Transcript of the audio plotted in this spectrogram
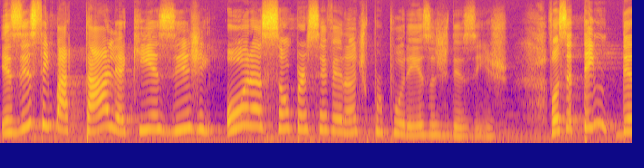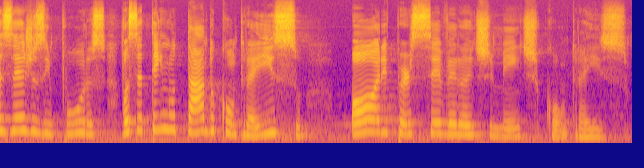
Existem batalhas que exigem oração perseverante por pureza de desejo. Você tem desejos impuros? Você tem lutado contra isso? Ore perseverantemente contra isso.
